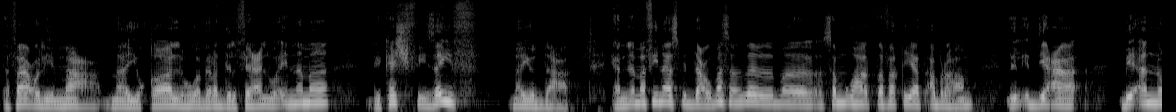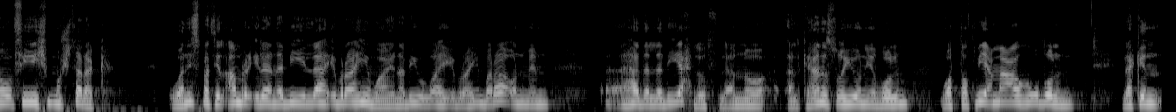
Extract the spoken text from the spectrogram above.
تفاعلي مع ما يقال هو برد الفعل وإنما بكشف زيف ما يدعى. يعني لما في ناس بيدعوا مثلا زي ما سموها اتفاقيات أبراهام للإدعاء بأنه في مشترك. ونسبة الأمر إلى نبي الله إبراهيم ونبي الله إبراهيم براء من هذا الذي يحدث لأنه الكيان الصهيوني ظلم والتطبيع معه ظلم. لكن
